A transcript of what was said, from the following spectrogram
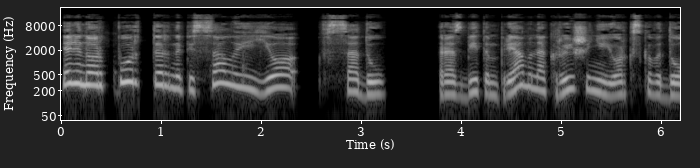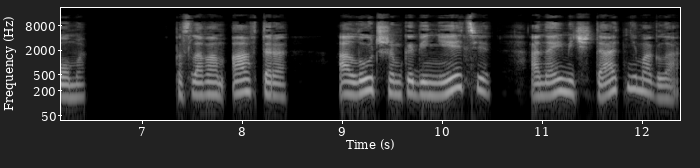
Эленор Портер написала ее в саду, разбитом прямо на крыше Нью-Йоркского дома. По словам автора, о лучшем кабинете она и мечтать не могла.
